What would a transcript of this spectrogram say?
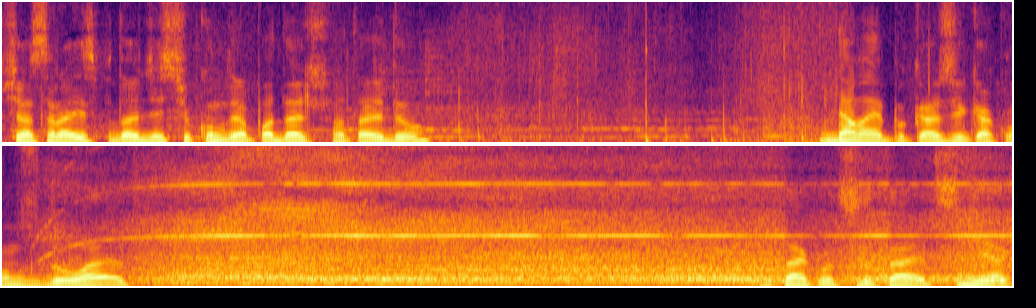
Сейчас, Раис, подожди секунду, я подальше отойду. Давай покажи, как он сдувает. Вот так вот слетает снег.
